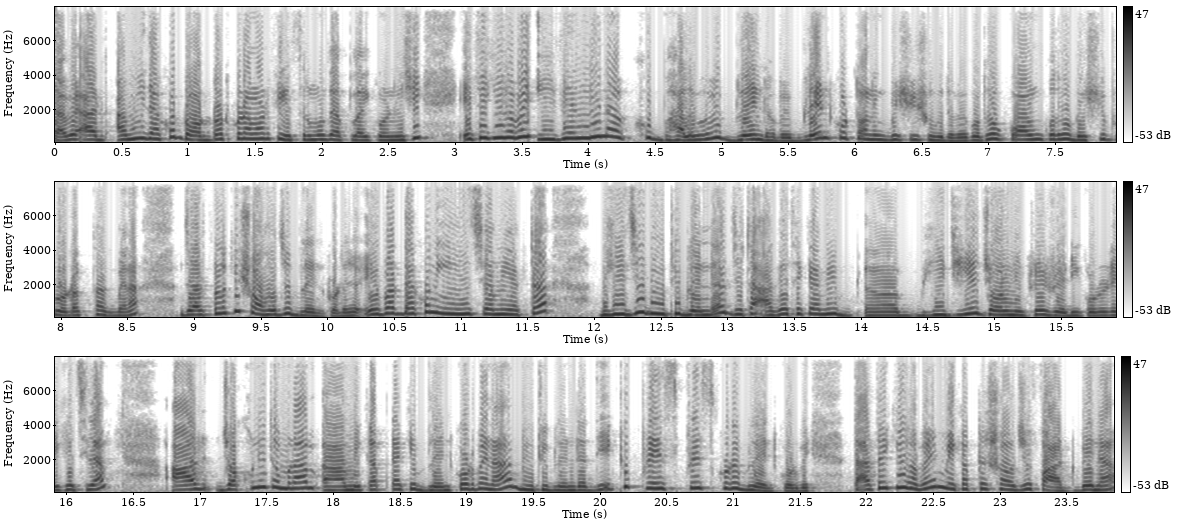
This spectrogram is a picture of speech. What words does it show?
যাবে। আর আমি দেখো ডট ডট করে আমার ফেসের মধ্যে অ্যাপ্লাই করে নিয়েছি। এতে কি হবে? ইভেনলি না খুব ভালোভাবে ব্লেন্ড হবে। ব্লেন্ড করতে অনেক বেশি সুবিধা হবে। কোথাও কম, কোথাও বেশি প্রোডাক্ট থাকবে না, যার ফলে কি সহজে ব্লেন্ড করা যায়। এবার দেখো নিয়ে নিয়েছি আমি একটা ভিজি বিউটি ব্লেন্ডার যেটা আগে থেকে আমি ভিজিয়ে জল নিকড়ে রেডি করে রেখেছিলাম। আর যখনই তোমরা মেকআপটাকে ব্লেন্ড করবে না বিউটি ব্লেন্ডার দিয়ে একটু প্রেস প্রেস করে ব্লেন্ড করবে। তাতে কি হবে? মেকআপটা সহজে ফাটবে না।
